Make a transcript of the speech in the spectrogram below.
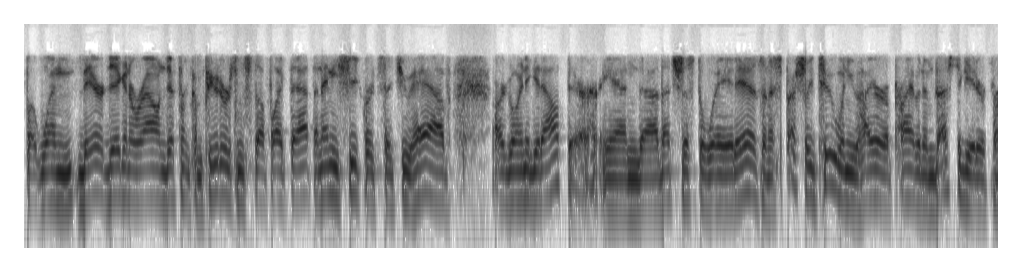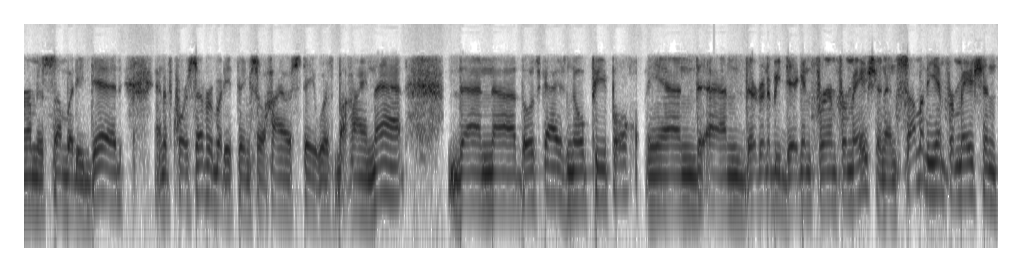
but when they're digging around different computers and stuff like that, then any secrets that you have are going to get out there, and uh, that's just the way it is. And especially too when you hire a private investigator firm, as somebody did, and of course everybody thinks Ohio State was behind that, then uh, those guys know people, and and they're going to be digging for information. And some of the information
